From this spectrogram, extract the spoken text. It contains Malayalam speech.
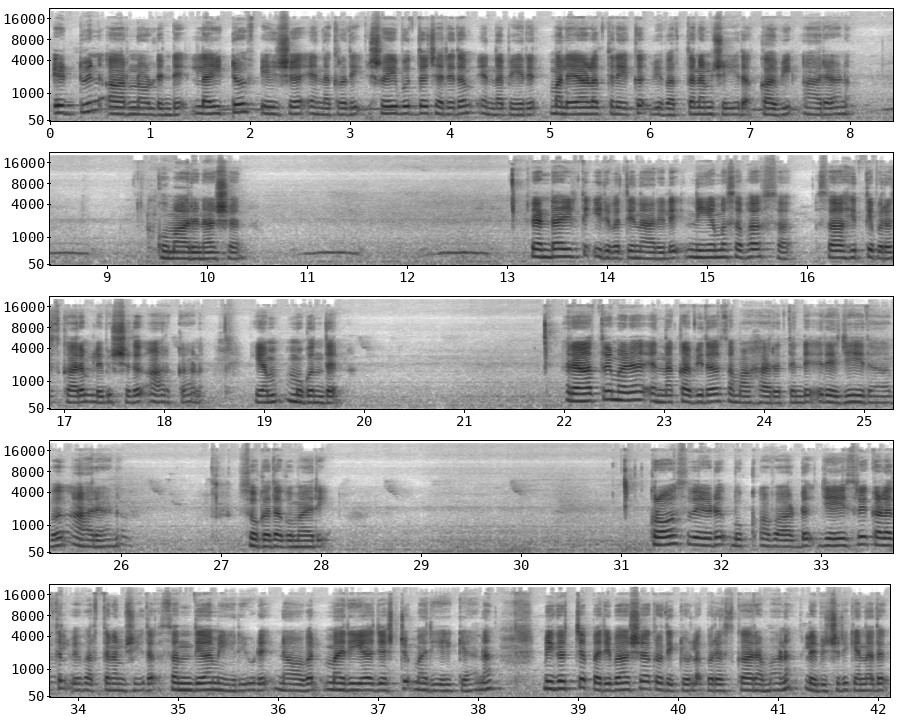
Edwin ആർണോൾഡിന്റെ light of Asia എന്ന കൃതി ശ്രീബുദ്ധ ചരിതം എന്ന പേരിൽ മലയാളത്തിലേക്ക് വിവർത്തനം ചെയ്ത കവി ആരാണ്? കുമാരനാശാൻ. രണ്ടായിരത്തി ഇരുപത്തിനാലിലെ നിയമസഭാ സാഹിത്യ പുരസ്കാരം ലഭിച്ചത് ആർക്കാണ്? എം. മുകുന്ദൻ. രാത്രിമഴ എന്ന കവിതാ സമാഹാരത്തിന്റെ രചയിതാവ് ആരാണ്? Sugathakumari. Crossword book award Jayasree Kalathil വിവർത്തനം ചെയ്ത സന്ധ്യാമേരിയുടെ നോവൽ മരിയ ജസ്റ്റ് മരിയയ്ക്കാണ് മികച്ച പരിഭാഷാ കൃതിക്കുള്ള പുരസ്കാരമാണ് ലഭിച്ചിരിക്കുന്നത്.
